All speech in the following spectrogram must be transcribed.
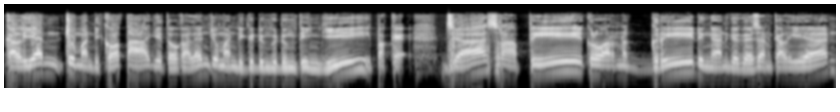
kalian cuman di kota gitu, kalian cuman di gedung-gedung tinggi, pakai jas rapi, keluar negeri dengan gagasan kalian,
